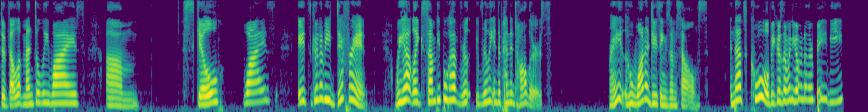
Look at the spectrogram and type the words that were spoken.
developmentally wise, um, skill wise, it's going to be different. We have like some people who have really, really independent toddlers, right? Who want to do things themselves. And that's cool because then when you have another baby,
